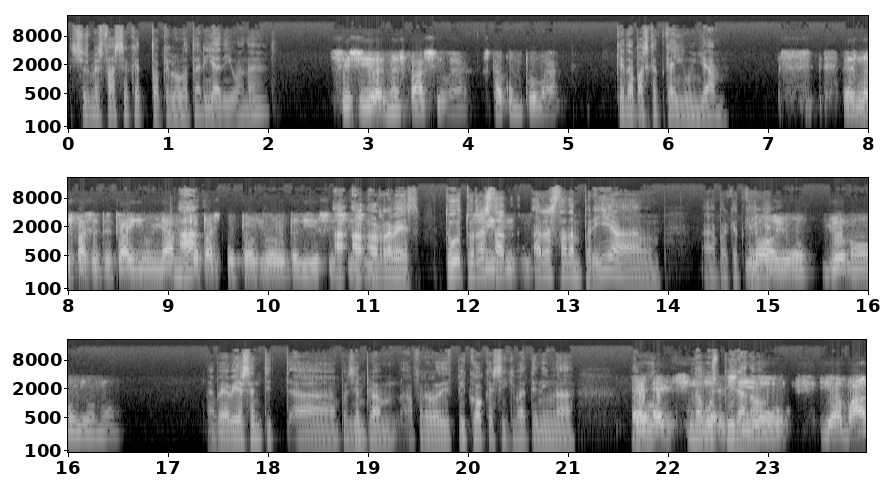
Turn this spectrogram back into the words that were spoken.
Això és més fàcil que et toqui la loteria, diuen, eh? sí, sí, és més fàcil, eh? Està comprovat. Que no pas que et caigui un llamp. És més fàcil que caigui un llamp Ah. que pas que tots la loteria, sí, a, sí, al, sí. al revés. Tu, tu has, Sí, estat, sí, sí. has estat en perill eh, perquè et caigui... No, jo, jo no, jo no. A havia sentit, eh, per exemple, el Ferrer Díaz Picó, que sí que va tenir una... Ell, ell sí, ell guspira, sí. no? eh, Jo, bueno,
